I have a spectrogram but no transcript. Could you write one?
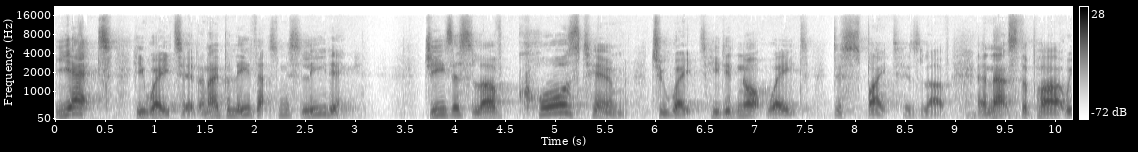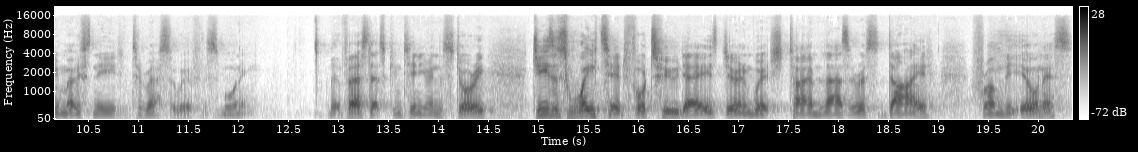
yet he waited, and I believe that's misleading. Jesus' love caused him to wait. He did not wait despite his love. And that's the part we most need to wrestle with this morning. But first, let's continue in the story. Jesus waited for two days, during which time Lazarus died from the illness.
